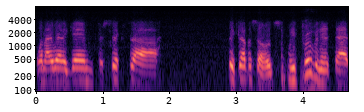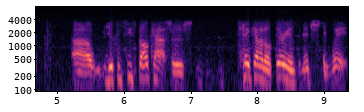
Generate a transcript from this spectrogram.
when I ran a game for six uh, six episodes. We've proven it that uh, you can see spellcasters take out Eltharians in interesting ways.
